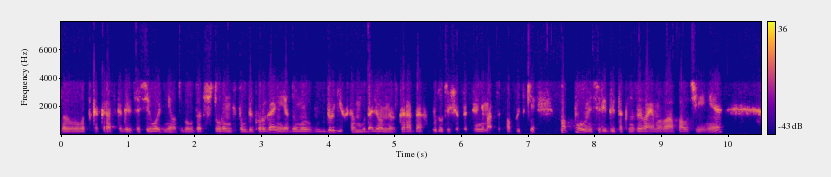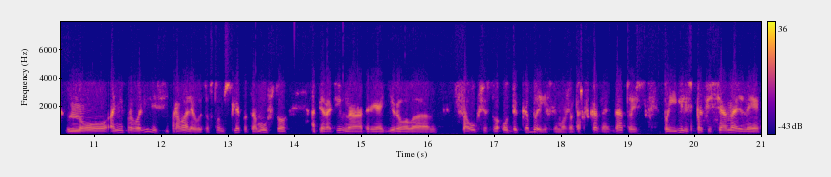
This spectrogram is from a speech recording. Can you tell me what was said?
вот как раз, как говорится, сегодня вот был этот штурм в Талдыкургане, я думаю, в других там удаленных городах будут еще предприниматься попытки пополнить ряды так называемого ополчения, но они провалились и проваливаются, в том числе потому, что оперативно отреагировало сообщество ОДКБ, если можно так сказать, да, то есть появились профессиональные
